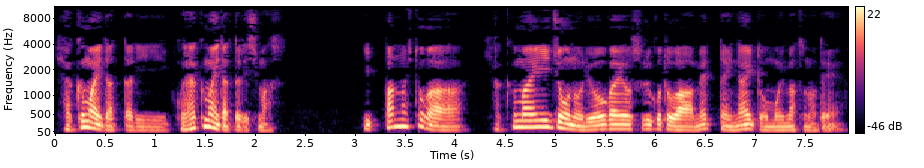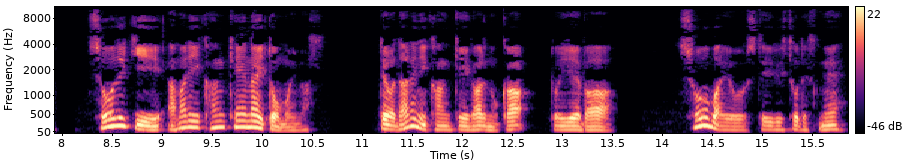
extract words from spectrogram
100枚だったり500枚だったりします。一般の人が100枚以上の両替をすることは滅多にないと思いますので、正直あまり関係ないと思います。では誰に関係があるのかといえば、商売をしている人ですね。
